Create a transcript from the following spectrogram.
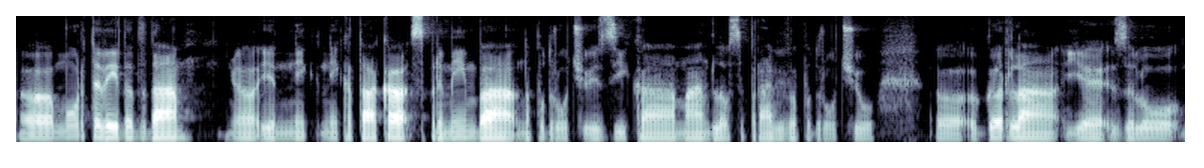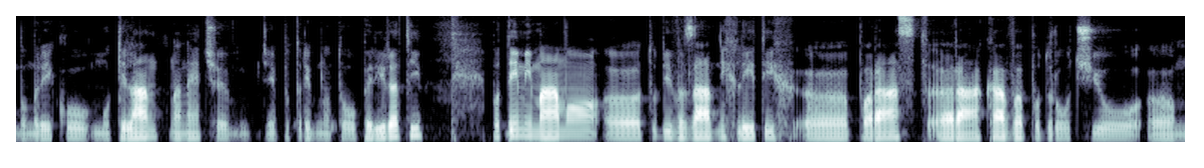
Uh, morate vedeti, da uh, je nek, neka taka sprememba na področju jezika, mandlov, se pravi v področju uh, grla je zelo, bom rekel, mutilantna, ne, če je potrebno to operirati. Potem imamo uh, tudi v zadnjih letih uh, porast raka v področju um,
